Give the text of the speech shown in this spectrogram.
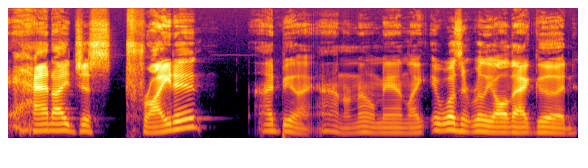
had I just tried it, I'd be like, I don't know, man. Like it wasn't really all that good.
